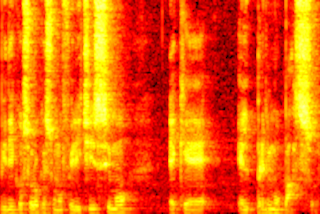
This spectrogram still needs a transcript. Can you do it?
Vi dico solo che sono felicissimo e che è il primo passo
